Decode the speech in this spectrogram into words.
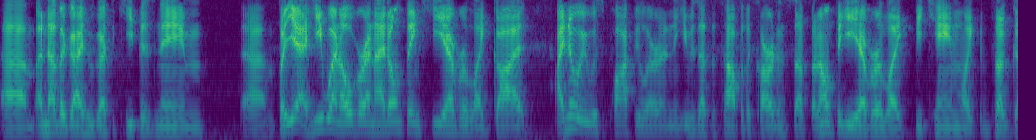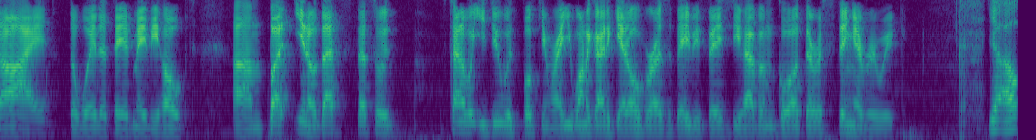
um, another guy who got to keep his name. Um, but yeah, he went over, and I don't think he ever like got I know he was popular and he was at the top of the card and stuff, but I don't think he ever like became like the guy the way that they had maybe hoped. Um, but you know, that's that's what it's kind of what you do with booking, right? You want a guy to get over as a babyface, you have him go out there with Sting every week. Yeah, I,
